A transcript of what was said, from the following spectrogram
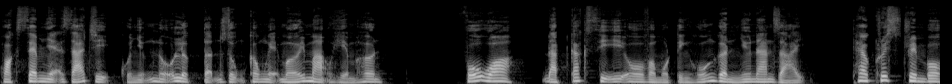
hoặc xem nhẹ giá trị của những nỗ lực tận dụng công nghệ mới mạo hiểm hơn. Phố Wall đặt các CEO vào một tình huống gần như nan giải. Theo Chris Trimble,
